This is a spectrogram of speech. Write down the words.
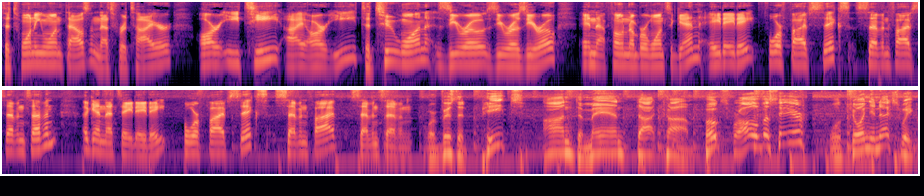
to 21000. That's retire, R E T I R E, to 21000. And that phone number, once again, 888 456 7577. Again, that's 888 456 7577. Or visit PeteOnDemand.com. Folks, for all of us here, we'll join you next week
